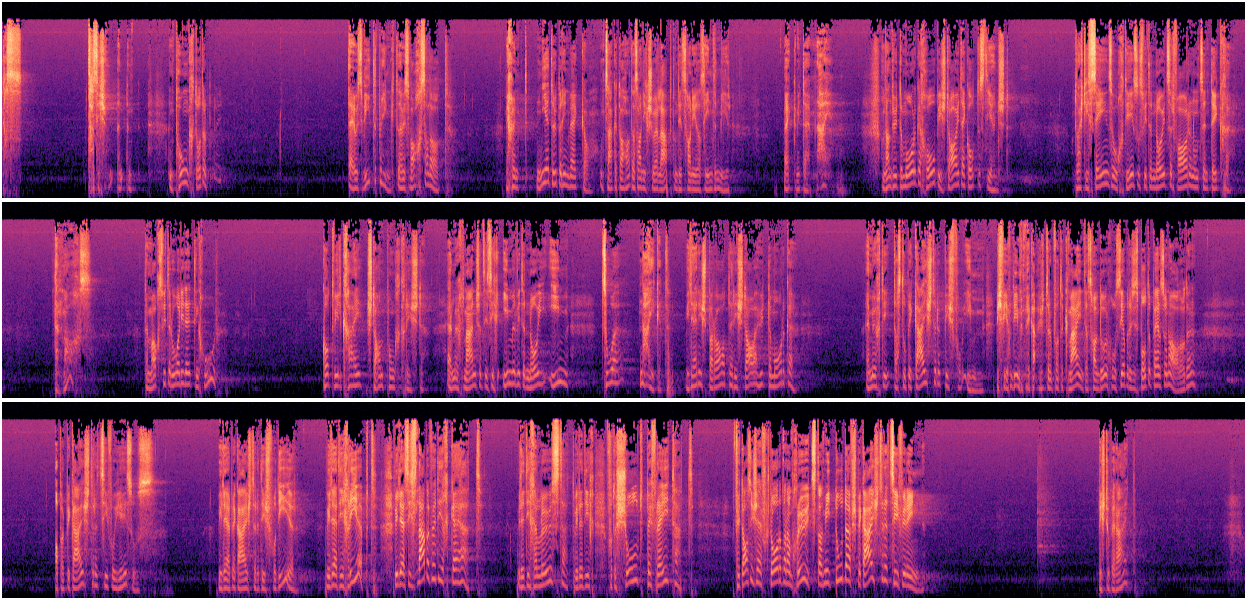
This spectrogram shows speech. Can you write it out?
Das, das ist ein, ein, ein Punkt, oder? Der uns weiterbringt, der uns wachsen lässt. Wir können nie darüber hinweggehen und sagen, das habe ich schon erlebt und jetzt habe ich das hinter mir. Weg mit dem. Nein. Und wenn du heute Morgen gekommen bist, da in den Gottesdienst, und du hast die Sehnsucht, Jesus wieder neu zu erfahren und zu entdecken, dann mach's. Dann mach's wieder Uri dort in Chur. Gott will kein Standpunkt Christen. Er möchte Menschen, die sich immer wieder neu ihm zuneigen. Weil er ist parat, er ist da heute Morgen. Er möchte, dass du begeistert bist von ihm. Du bist vielleicht nicht immer begeistert von der Gemeinde, das kann durchaus sein, aber das ist das Bodenpersonal, oder? Aber begeistert sie von Jesus. Weil er begeistert ist von dir. Weil er dich liebt. Weil er sein Leben für dich gegeben hat. weil er dich erlöst hat, weil er dich von der Schuld befreit hat. Für das ist er gestorben am Kreuz, damit du darfst begeistert sein für ihn. Bist du bereit?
